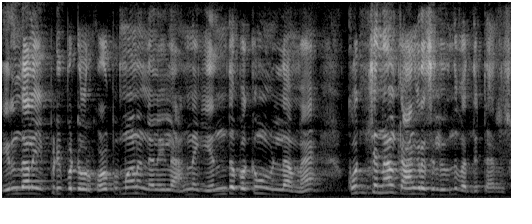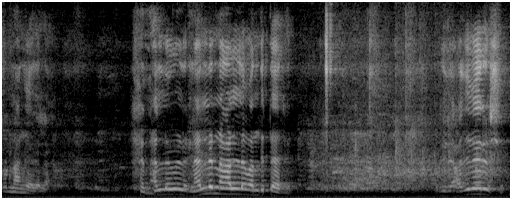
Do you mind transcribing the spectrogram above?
இருந்தாலும் இப்படிப்பட்ட ஒரு குழப்பமான நிலையில் அன்னைக்கு எந்த பக்கமும் இல்லாமல் கொஞ்ச நாள் காங்கிரஸிலிருந்து வந்துட்டாருன்னு சொன்னாங்க அதெல்லாம். நல்ல வேலை நல்ல நாளில் வந்துட்டார். இது அது வேறு விஷயம்.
